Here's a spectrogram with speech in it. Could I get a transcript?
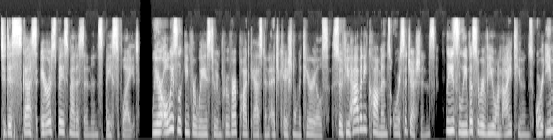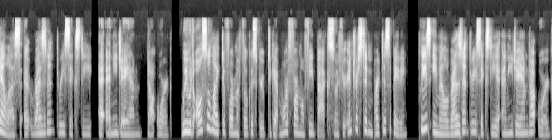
to discuss aerospace medicine and space flight. We are always looking for ways to improve our podcast and educational materials. So if you have any comments or suggestions, please leave us a review on iTunes or email us at resident360 at nejm.org. We would also like to form a focus group to get more formal feedback. So if you're interested in participating, please email resident360 at nejm.org.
